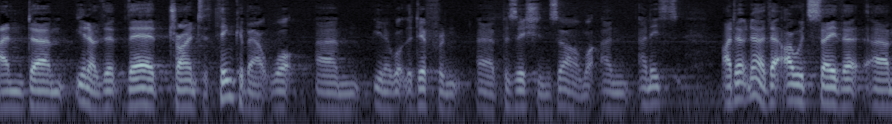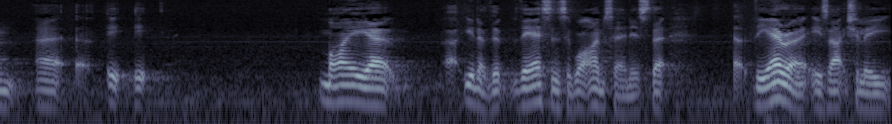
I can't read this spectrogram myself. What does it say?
and um, you know they're, they're, trying to think about what um, you know what the different uh, positions are, and and it's I don't know that I would say that um, uh, it, it, my, uh, uh, you know, the, the essence of what I'm saying is that uh, the error is actually,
